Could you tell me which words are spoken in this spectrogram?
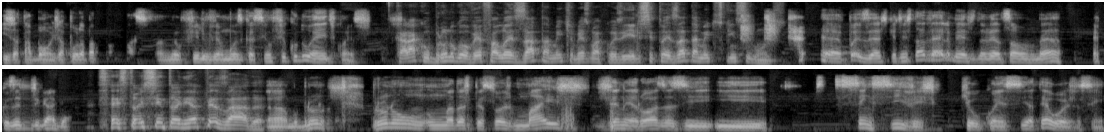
E já tá bom, já pula pra próxima. Meu filho vê música assim, eu fico doente com isso. Caraca, o Bruno Gouveia falou exatamente a mesma coisa e ele citou exatamente os 15 segundos. é, pois é, acho que a gente tá velho mesmo da versão, né? É coisa de gaga. Vocês estão em sintonia pesada. Amo. Bruno, Bruno, uma das pessoas mais generosas e, e sensíveis que eu conheci até hoje, assim.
